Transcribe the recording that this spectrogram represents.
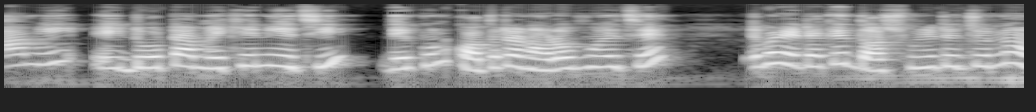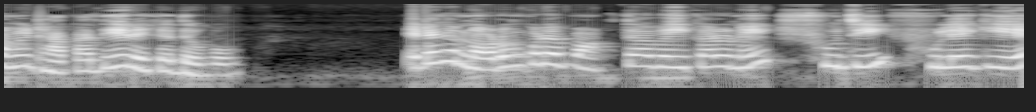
আমি এই ডোটা মেখে নিয়েছি। দেখুন কতটা নরম হয়েছে। এবার এটাকে দশ মিনিটের জন্য আমি ঢাকা দিয়ে রেখে দেব। এটাকে নরম করে মাখতে হবে এই কারণেই সুজি ফুলে গিয়ে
